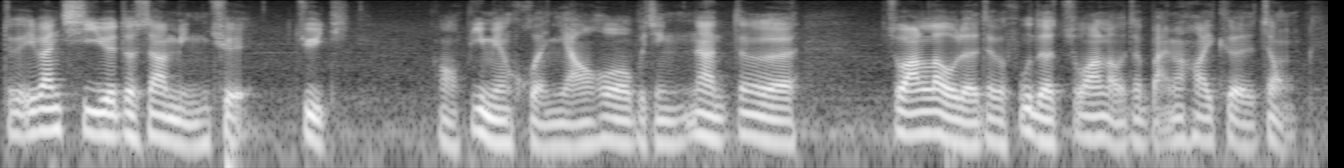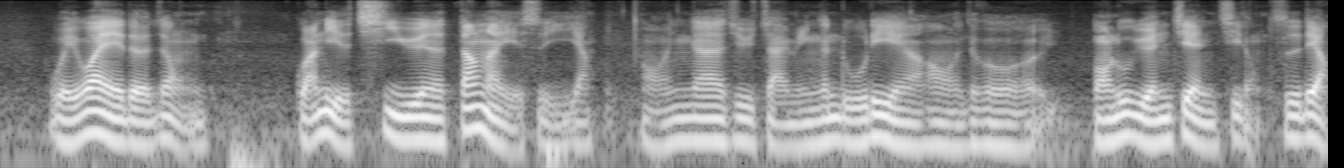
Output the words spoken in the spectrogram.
这个一般契约都是要明确具体哦，避免混淆或不清。那这个抓漏的这个负责抓漏这百万骇客的这种委外的这种管理的契约呢，当然也是一样哦，应该去载明跟罗列，然后这个网络元件系统资料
